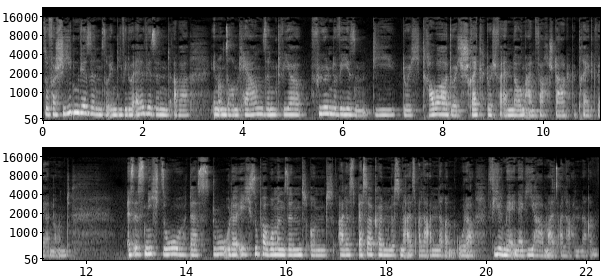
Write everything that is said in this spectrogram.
So verschieden wir sind, so individuell wir sind, aber in unserem Kern sind wir fühlende Wesen, die durch Trauer, durch Schreck, durch Veränderung einfach stark geprägt werden. Und es ist nicht so, dass du oder ich Superwoman sind und alles besser können müssen als alle anderen oder viel mehr Energie haben als alle anderen.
